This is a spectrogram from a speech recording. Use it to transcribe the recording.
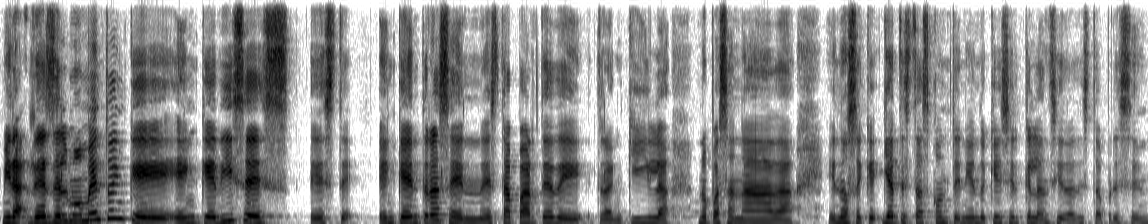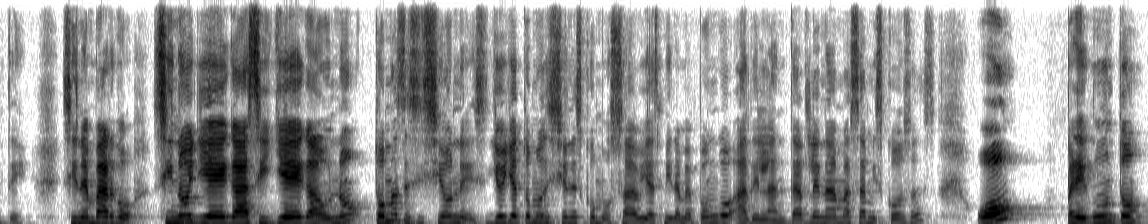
Mira, desde el momento en que, en que dices, este, en que entras en esta parte de tranquila, no pasa nada, eh, no sé qué, ya te estás conteniendo, quiere decir que la ansiedad está presente. Sin embargo, si no llega, si llega o no, tomas decisiones. Yo ya tomo decisiones como sabias. Mira, me pongo a adelantarle nada más a mis cosas o pregunto,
